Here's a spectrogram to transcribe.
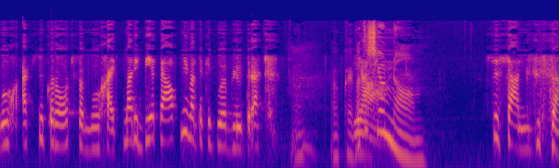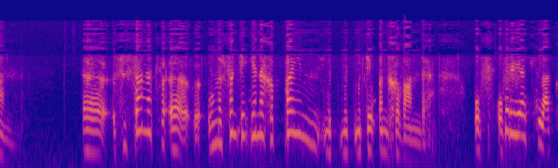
moeg. Ek soek raad vir moegheid, maar die beet help nie want ek het hoë bloeddruk. OK, wat Ja. is jou naam? Susan, Susan. Uh Susan, het, uh, ondervind jy enige pyn met met met jou ingewande? Of of Vreeslik,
